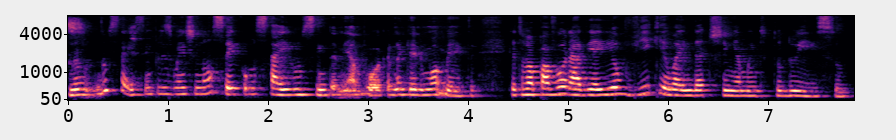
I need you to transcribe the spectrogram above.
Não, não sei, simplesmente não sei como saiu um sim da minha boca naquele momento. Eu estava apavorada. E aí eu vi que eu ainda tinha muito tudo isso.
